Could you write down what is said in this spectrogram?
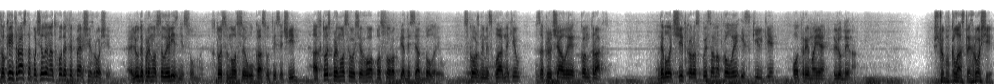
До Кейтраста почали надходити перші гроші. Люди приносили різні суми. Хтось вносив у касу тисячі, а хтось приносив усього по 40-50 доларів. З кожним із складників заключали контракт, де було чітко розписано, коли і скільки отримає людина. Щоб вкласти гроші,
